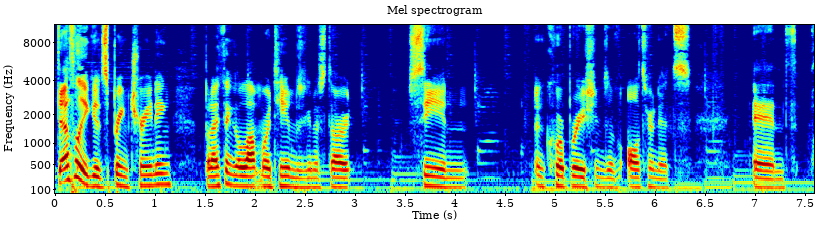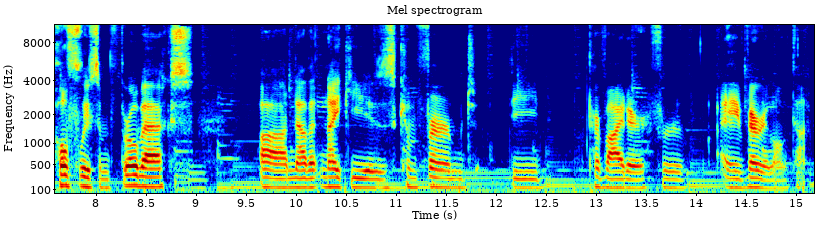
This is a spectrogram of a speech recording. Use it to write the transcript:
definitely good spring training. But I think a lot more teams are going to start seeing incorporations of alternates and hopefully some throwbacks. Uh, now that Nike is confirmed the provider for a very long time.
